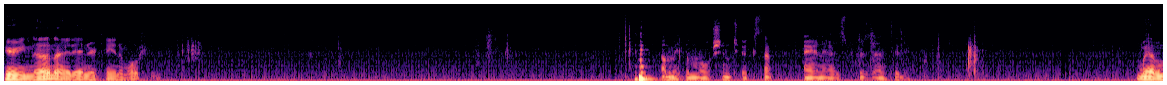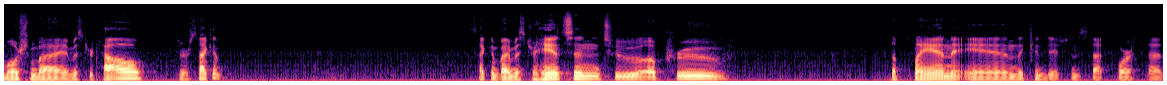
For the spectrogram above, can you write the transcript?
Hearing none, I'd entertain a motion. I'll make a motion to accept the plan as presented. We have a motion by Mr. Tao. Is there a second? Second by Mr. Hanson to approve the plan and the conditions set forth that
